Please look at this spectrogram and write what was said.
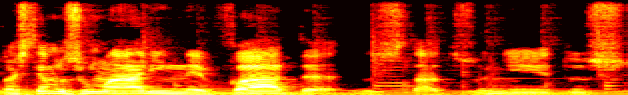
Nós temos uma área em Nevada, nos Estados Unidos,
